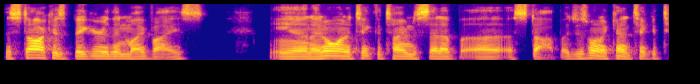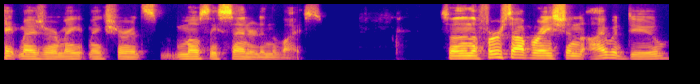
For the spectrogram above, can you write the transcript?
the stock is bigger than my vise, and I don't want to take the time to set up a, a stop. I just want to kind of take a tape measure and make, make sure it's mostly centered in the vise. So then the first operation I would do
